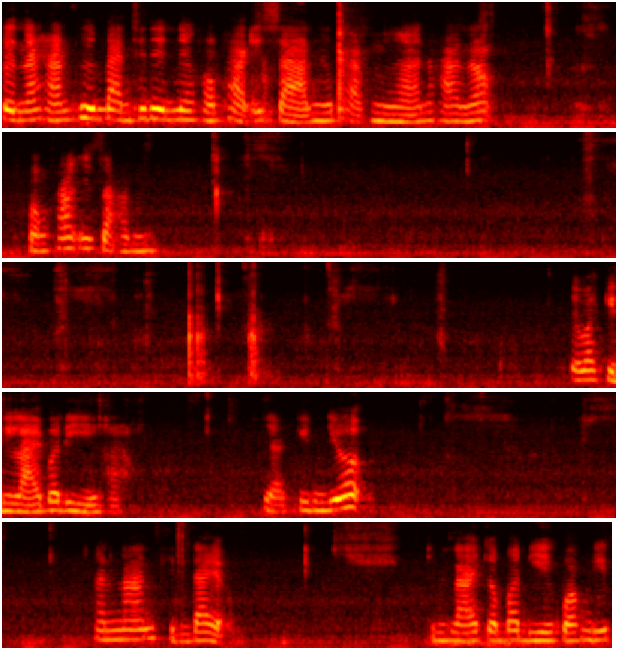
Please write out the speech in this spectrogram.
ป็นอาหารพื้นบ้านชนิดหนึ่งของภาคอีสานหรือภาคเหนือนะคะเนาะของภาคอีสานแต่ว่ากินหลายบดีค่ะ อยากกินเยอะนานๆกินได้กินหลายก็บดีความดิบ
